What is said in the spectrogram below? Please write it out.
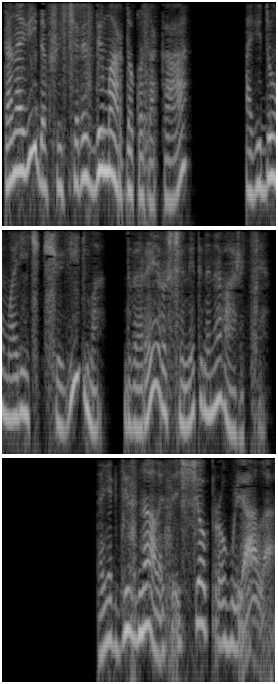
та навідавшись через димар до козака, а відома річ, що відьма дверей розчинити не наважиться. Та як дізналася, що прогуляла,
